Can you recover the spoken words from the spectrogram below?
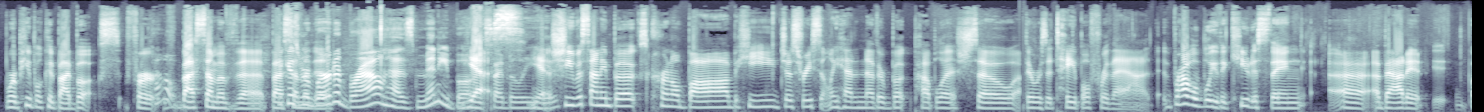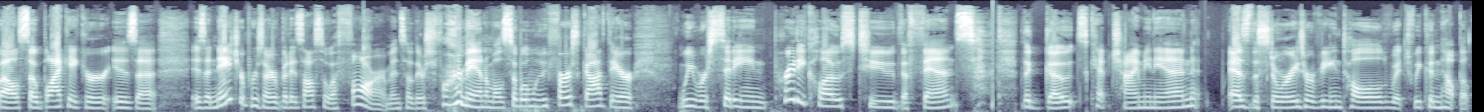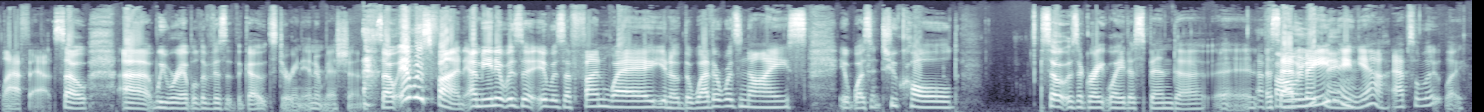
where people could buy books for by some of the by Oh. Because some of the- Roberta Brown has many books, yes, I believe. Yes, she was signing books. Colonel Bob, he just recently had another book published, so there was a table for that. Probably the cutest thing uh, about it, well, so Blackacre is a is a nature preserve, but it's also a farm, and so there's farm animals. So when we first got there. We were sitting pretty close to the fence. The goats kept chiming in as the stories were being told, which we couldn't help but laugh at. So uh, we were able to visit the goats during intermission. So it was fun. I mean, it was a it was a fun way. You know, the weather was nice. It wasn't too cold. So it was a great way to spend a, a, a, fall Saturday evening. evening. Yeah, absolutely.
